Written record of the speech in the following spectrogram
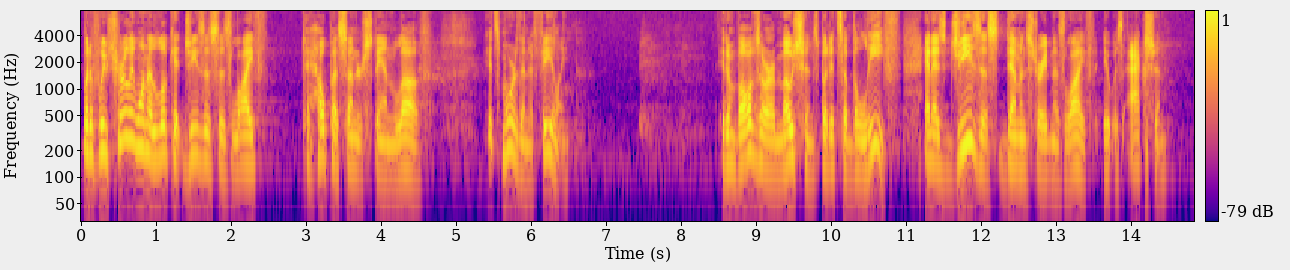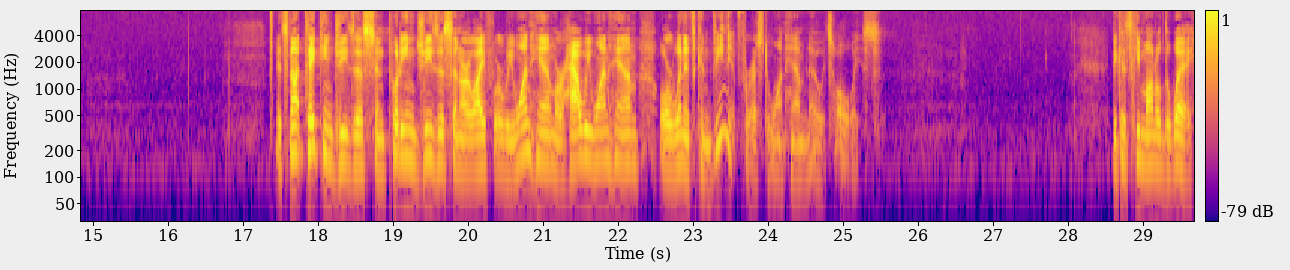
But if we truly want to look at Jesus' life to help us understand love, it's more than a feeling. It involves our emotions, but it's a belief. And as Jesus demonstrated in his life, it was action. It's not taking Jesus and putting Jesus in our life where we want him or how we want him or when it's convenient for us to want him. No, it's always. Because he modeled the way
